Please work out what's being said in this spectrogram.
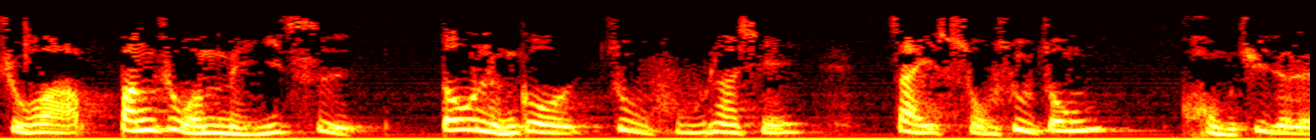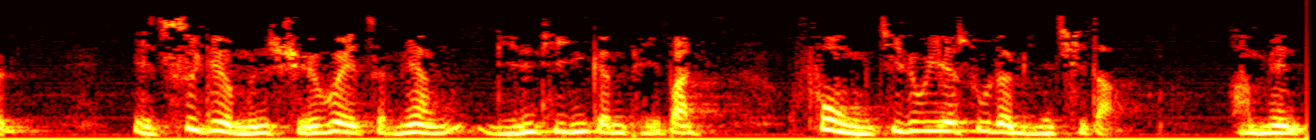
主啊，帮助我们每一次都能够祝福那些在手术中恐惧的人，也赐给我们学会怎么样聆听跟陪伴。奉基督耶稣的名祈祷，阿门。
